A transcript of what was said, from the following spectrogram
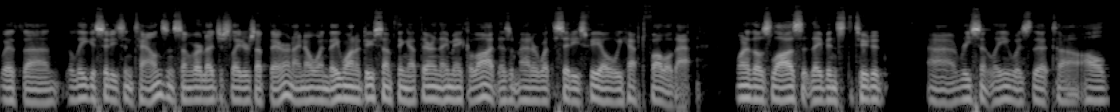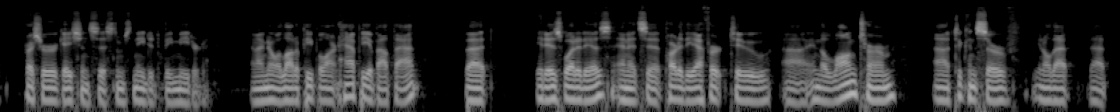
with uh, the League of Cities and Towns and some of our legislators up there. And I know when they want to do something up there and they make a law, it doesn't matter what the cities feel, we have to follow that. One of those laws that they've instituted uh, recently was that uh, all pressure irrigation systems needed to be metered. And I know a lot of people aren't happy about that, but it is what it is, and it's a part of the effort to, uh, in the long term, uh, to conserve, you know, that that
